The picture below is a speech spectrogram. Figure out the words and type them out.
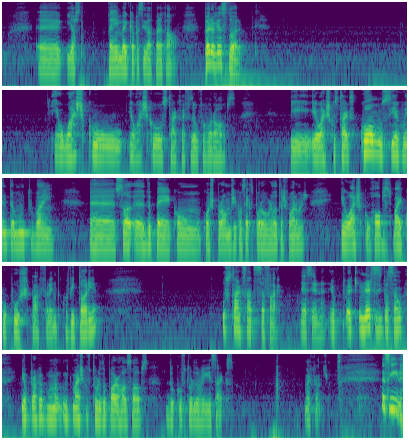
uh, e eles têm bem capacidade para tal. Para vencedor, eu acho que o, eu acho que o Starks vai fazer o favor ao Hobbs. E eu acho que o Starks, como se aguenta muito bem uh, só, uh, de pé com, com as promos e consegue se pôr over de outras formas, eu acho que o Hobbs vai com o push para a frente, com a vitória o Starks há de safar. É a cena. Eu, nesta situação, eu preocupo muito mais com o futuro do Powerhouse Hobbs do que o futuro do Ricky Starks. Mas pronto. A seguir,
